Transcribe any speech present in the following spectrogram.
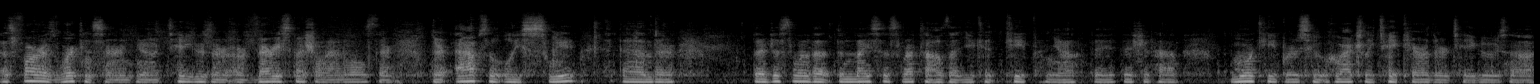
as far as we're concerned, you know, tigers are, are very special animals. They're they're absolutely sweet, and they're they're just one of the, the nicest reptiles that you could keep. You know, they they should have more keepers who, who actually take care of their tegus. Uh,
